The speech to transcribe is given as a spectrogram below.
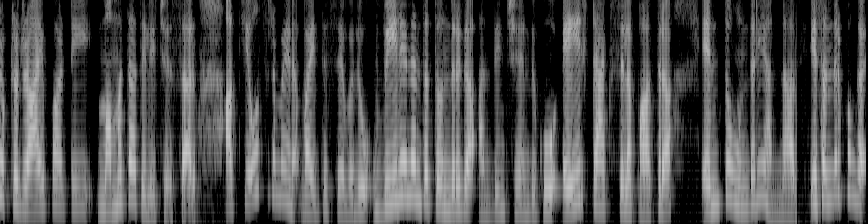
డాక్టర్ రాయపాటి మమత తెలియజేశారు. అత్యవసరమైన వైద్య సేవలు వీలైనంత తొందరగా అందించేందుకు ఎయిర్ ట్యాక్సీల పాత్ర ఎంతో ఉందని అన్నారు. ఈ సందర్భంగా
